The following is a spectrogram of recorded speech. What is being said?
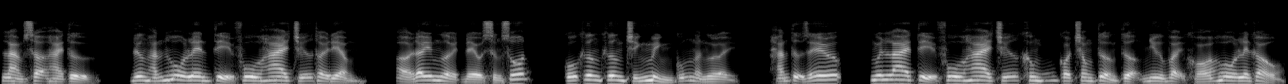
làm sợ hài tử, đương hắn hô lên tỷ phu hai chữ thời điểm, ở đây người đều sửng sốt, cố khương khương chính mình cũng ngẩn người, hắn tự dễ ước, nguyên lai tỷ phu hai chữ không có trong tưởng tượng như vậy khó hô lên khẩu.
